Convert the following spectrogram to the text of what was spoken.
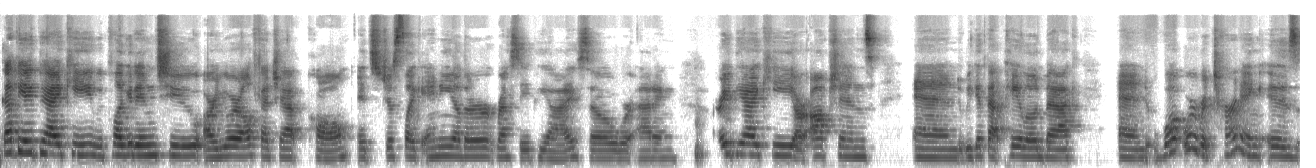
Got the API key. We plug it into our URL fetch app call. It's just like any other REST API. So we're adding our API key, our options, and we get that payload back. And what we're returning is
